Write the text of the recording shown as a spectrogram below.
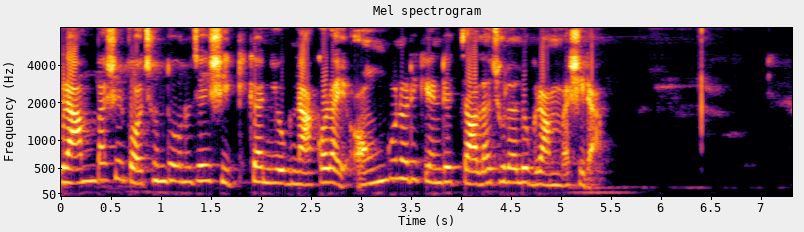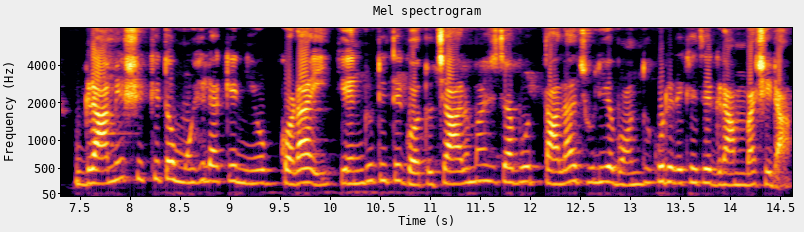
গ্রামবাসীর পছন্দ অনুযায়ী শিক্ষিকা নিয়োগ না করায় অঙ্গনওয়াড়ি কেন্দ্রে চালা ঝুলালো গ্রামবাসীরা। গ্রামের শিক্ষিত মহিলাকে নিয়োগ করাই কেন্দ্রটিতে গত চার মাস যাবৎ তালা ঝুলিয়ে বন্ধ করে রেখেছে গ্রামবাসীরা।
